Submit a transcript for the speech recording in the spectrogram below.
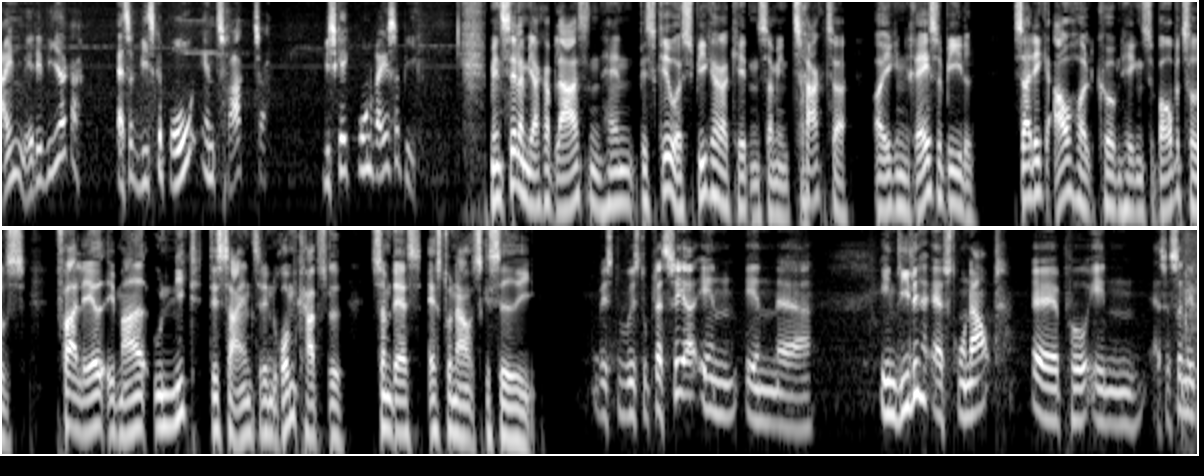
regne med, at det virker. Altså, vi skal bruge en traktor. Vi skal ikke bruge en racerbil. Men selvom Jakob Larsen han beskriver speakerraketten som en traktor og ikke en racerbil, så er det ikke afholdt Copenhagen Suborbitals fra at lave et meget unikt design til den rumkapsel, som deres astronaut skal sidde i. Hvis du, hvis du placerer en, en, uh, en lille astronaut uh, på, en, altså sådan et,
